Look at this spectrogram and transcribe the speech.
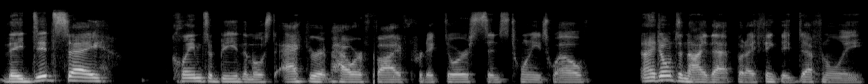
they did say claim to be the most accurate Power Five predictors since 2012, and I don't deny that, but I think they definitely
